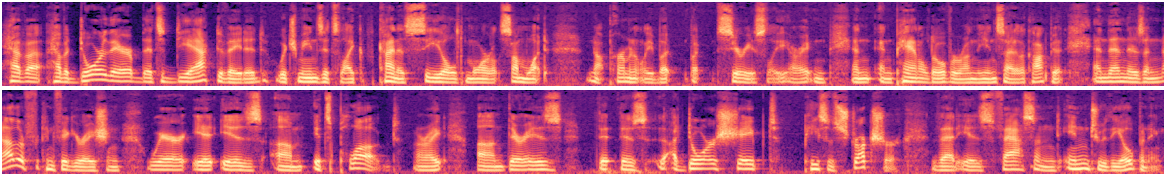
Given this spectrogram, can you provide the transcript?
have a have a door there that's deactivated, which means it's like kind of sealed more somewhat, not permanently, but but seriously, all right, and and and paneled over on the inside of the cockpit. And then there's another configuration where it is um, it's plugged, all right. Um, there is th- there's a door shaped piece of structure that is fastened into the opening.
